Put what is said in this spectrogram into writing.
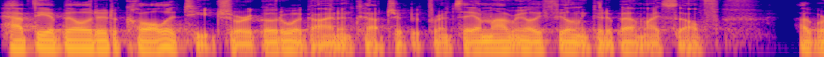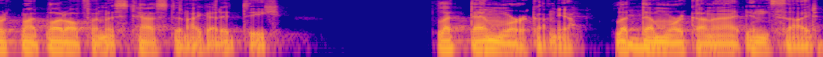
have the ability to call a teacher or go to a guidance counselor before and say, I'm not really feeling good about myself. I worked my butt off on this test and I got a D. Let them work on you. Let mm-hmm. them work on that inside.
